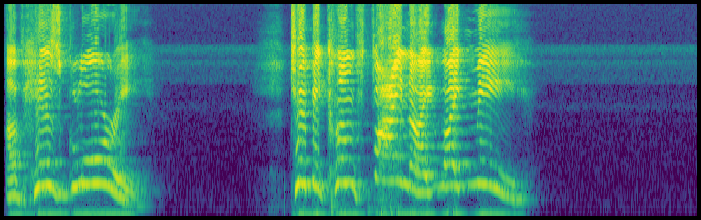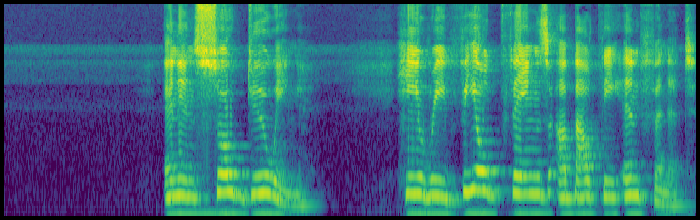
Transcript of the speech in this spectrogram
of his glory to become finite like me. And in so doing, he revealed things about the infinite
